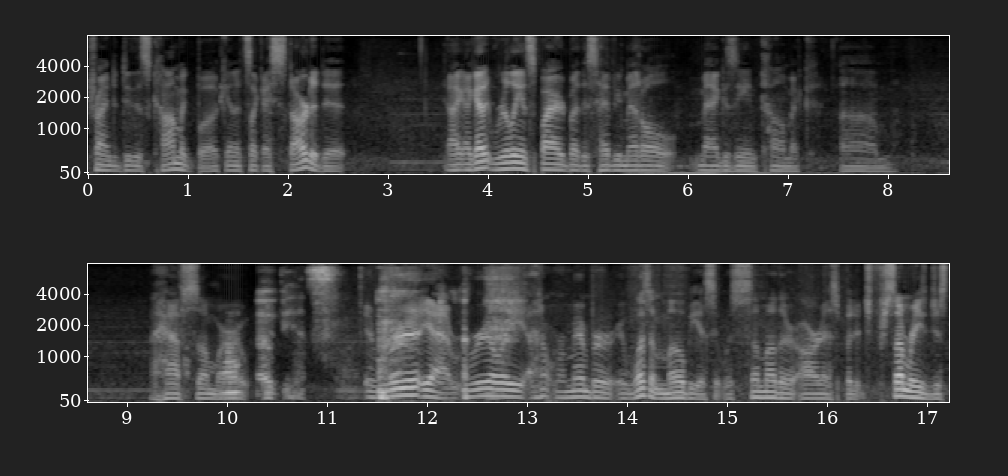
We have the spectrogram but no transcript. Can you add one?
trying to do this comic book, and it's like I started it. I, I got it really inspired by this heavy metal magazine comic. Um, I have somewhere. Moebius. It re- yeah, it really. I don't remember. It wasn't Moebius. It was some other artist, but it for some reason just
